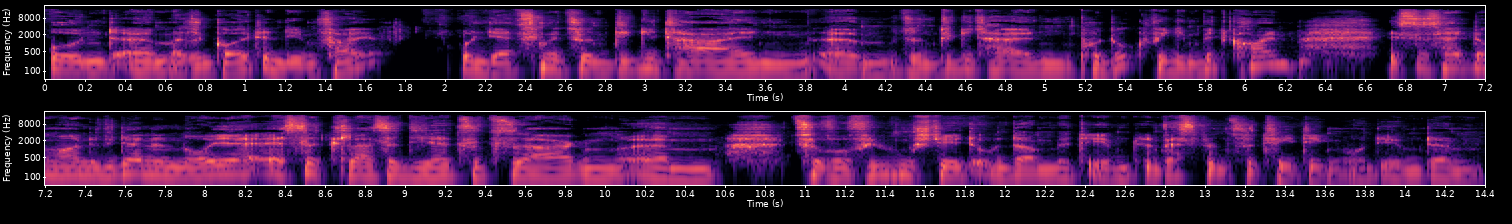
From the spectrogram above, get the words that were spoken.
und ähm, also Gold in dem Fall. Und jetzt mit so einem digitalen, ähm, so einem digitalen Produkt wie dem Bitcoin ist es halt nochmal wieder eine neue Assetklasse, die jetzt sozusagen ähm, zur Verfügung steht, um damit eben Investment zu tätigen. Und eben, ähm,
